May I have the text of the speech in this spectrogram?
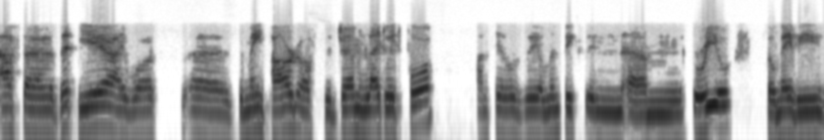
after that year, I was uh, the main part of the German lightweight four until the Olympics in um, Rio. So maybe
